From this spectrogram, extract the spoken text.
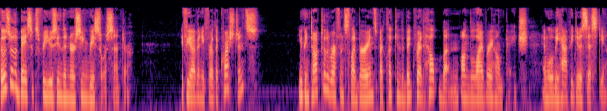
Those are the basics for using the Nursing Resource Center. If you have any further questions, you can talk to the reference librarians by clicking the big red Help button on the library homepage, and we'll be happy to assist you.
